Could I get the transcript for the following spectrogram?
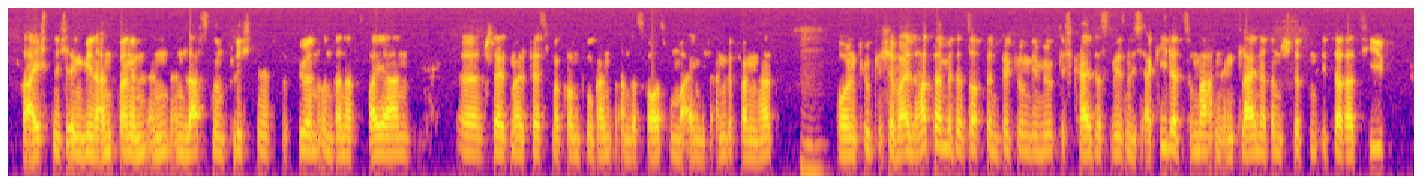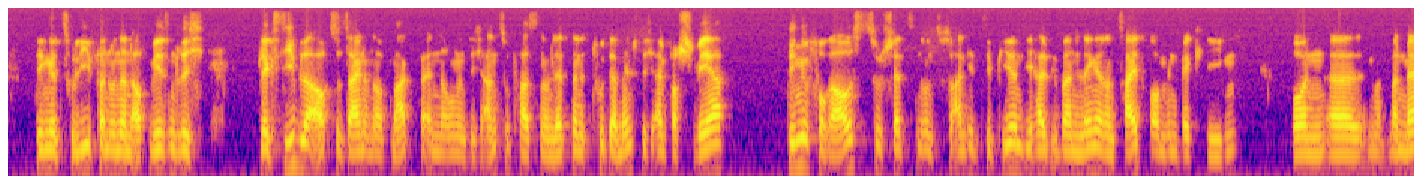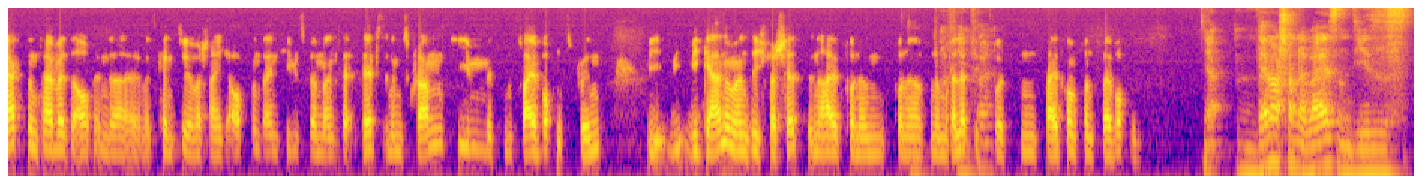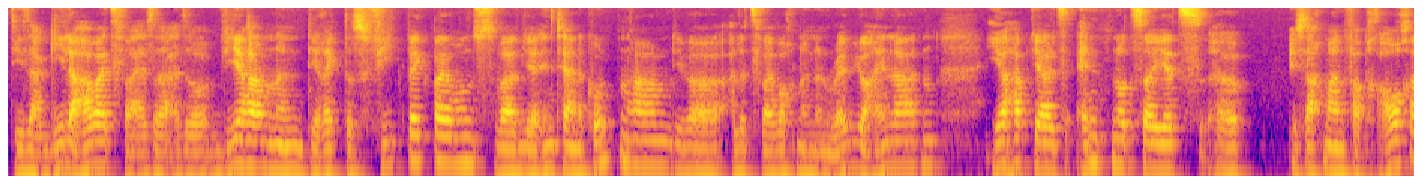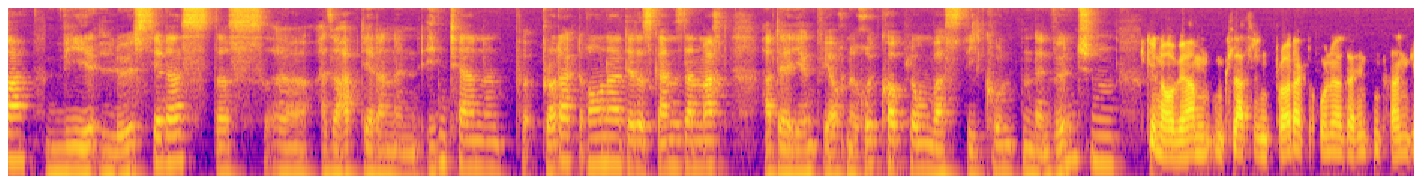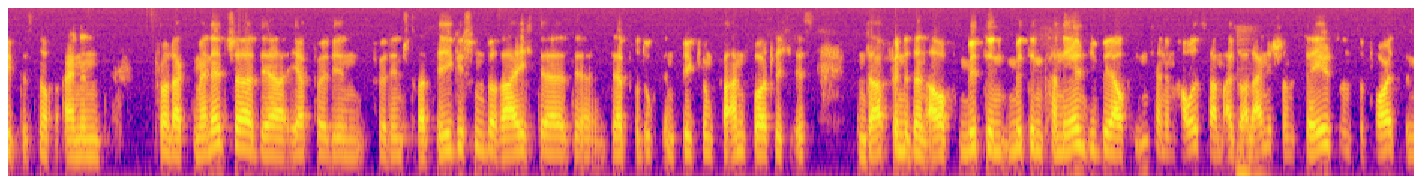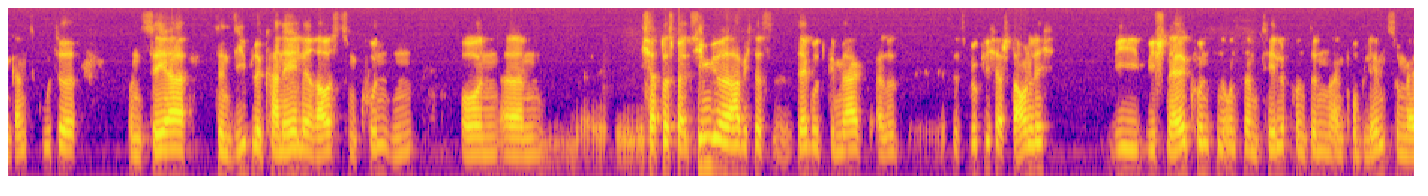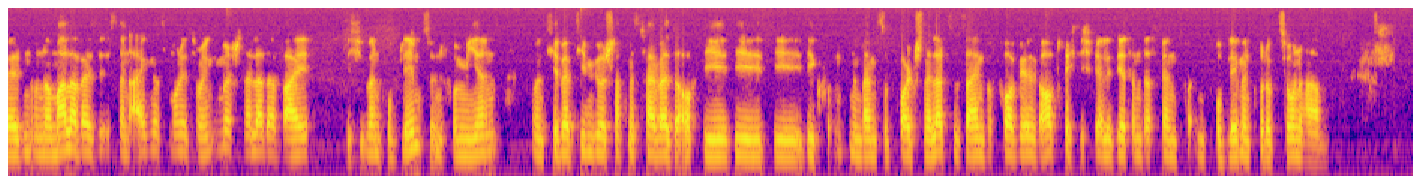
Es reicht nicht irgendwie einen Anfang ein Lasten- und Pflichtenheft zu führen und dann nach zwei Jahren äh, stellt man fest, man kommt wo ganz anders raus, wo man eigentlich angefangen hat. Mhm. Und glücklicherweise hat man mit der Softwareentwicklung die Möglichkeit, das wesentlich agiler zu machen, in kleineren Schritten iterativ Dinge zu liefern und dann auch wesentlich flexibler auch zu sein und auf Marktveränderungen sich anzupassen. Und letztendlich tut der Mensch sich einfach schwer, Dinge vorauszuschätzen und zu antizipieren, die halt über einen längeren Zeitraum hinweg liegen. Und äh, man merkt dann teilweise auch in der, das kennst du ja wahrscheinlich auch von deinen Teams, wenn man selbst in einem Scrum-Team mit einem Zwei-Wochen-Sprint, wie, wie, wie gerne man sich verschätzt innerhalb von einem, von, einer, von einem relativ kurzen Zeitraum von zwei Wochen. Ja, wenn wir schon dabei sind, dieses, diese agile Arbeitsweise, also wir haben ein direktes Feedback bei uns, weil wir interne Kunden haben, die wir alle zwei Wochen in ein Review einladen. Ihr habt ja als Endnutzer jetzt äh, ich sag mal, ein Verbraucher. Wie löst ihr das? das äh, also habt ihr dann einen internen Product Owner, der das Ganze dann macht? Hat er irgendwie auch eine Rückkopplung, was die Kunden denn wünschen? Genau, wir haben einen klassischen Product Owner. Da hinten dran gibt es noch einen Product Manager, der eher für den, für den strategischen Bereich der, der, der Produktentwicklung verantwortlich ist. Und da findet dann auch mit den, mit den Kanälen, die wir auch intern im Haus haben, also mhm. alleine schon Sales und Support sind ganz gute und sehr sensible Kanäle raus zum Kunden. Und ähm, ich habe das bei TeamViewer, habe ich das sehr gut gemerkt. Also es ist wirklich erstaunlich, wie, wie schnell Kunden uns am Telefon sind, ein Problem zu melden. Und normalerweise ist ein eigenes Monitoring immer schneller dabei, sich über ein Problem zu informieren. Und hier bei TeamViewer schaffen es teilweise auch, die, die, die, die Kunden beim Support schneller zu sein, bevor wir überhaupt richtig realisiert haben, dass wir ein, ein Problem in Produktion haben.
